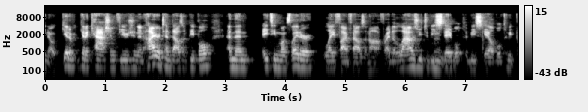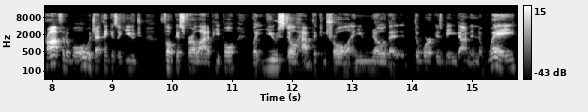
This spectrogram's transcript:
you know, get a get a cash infusion and hire 10,000 people and then 18 months later lay 5,000 off, right? It allows you to be Mm. stable, to be scalable, to be profitable, which I think is a huge focus for a lot of people but you still have the control and you know that the work is being done in a way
